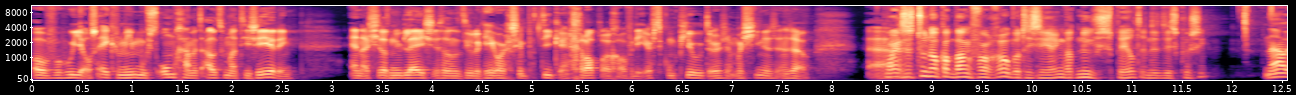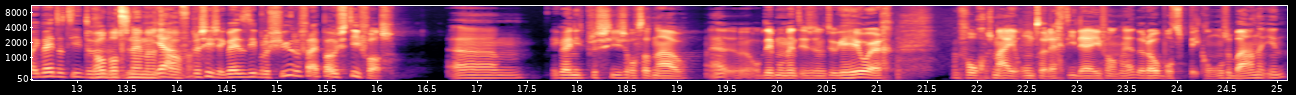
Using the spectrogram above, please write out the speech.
over hoe je als economie moest omgaan met automatisering. En als je dat nu leest, is dat natuurlijk heel erg sympathiek en grappig over de eerste computers en machines en zo. Uh, Waren ze toen ook al bang voor robotisering, wat nu speelt in de discussie? Nou, ik weet dat die... Robots nemen het ja, over. precies. Ik weet dat die brochure vrij positief was. Ehm, ik weet niet precies of dat nou... Hè, op dit moment is het natuurlijk heel erg... volgens mij onterecht idee van... Hè, de robots pikken onze banen in.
